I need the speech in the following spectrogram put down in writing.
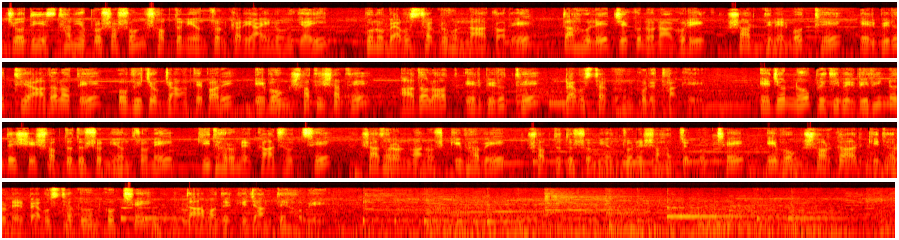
যদি স্থানীয় প্রশাসন শব্দ নিয়ন্ত্রণকারী আইন অনুযায়ী কোনো ব্যবস্থা গ্রহণ না করে, তাহলে যে কোনো নাগরিক ষাট দিনের মধ্যে এর বিরুদ্ধে আদালতে অভিযোগ জানাতে পারে এবং সাথে সাথে আদালত এর বিরুদ্ধে ব্যবস্থা গ্রহণ করে থাকে। এজন্য পৃথিবীর বিভিন্ন দেশে শব্দদূষণ নিয়ন্ত্রণে কি ধরনের কাজ হচ্ছে সাধারণ মানুষ কীভাবে শব্দ দূষণ নিয়ন্ত্রণে সাহায্য করছে এবং সরকার কি ধরনের ব্যবস্থা গ্রহণ করছে তা আমাদেরকে জানতে হবে।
